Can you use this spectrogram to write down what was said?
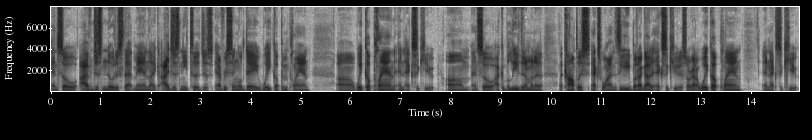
and so I've just noticed that man, like I just need to just every single day wake up and plan uh, wake up, plan, and execute. Um, and so I could believe that I'm going to accomplish X, Y, and Z, but I got to execute it. So I got to wake up, plan, and execute.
